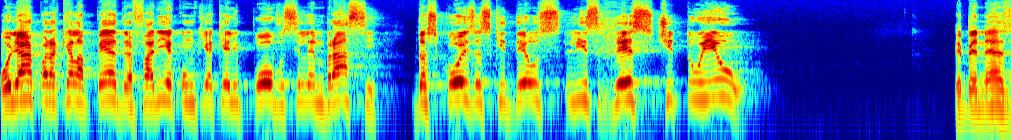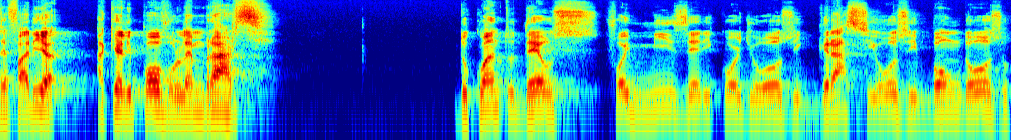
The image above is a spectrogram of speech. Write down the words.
Olhar para aquela pedra faria com que aquele povo se lembrasse das coisas que Deus lhes restituiu. Ebenezer faria aquele povo lembrar-se do quanto Deus foi misericordioso e gracioso e bondoso.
